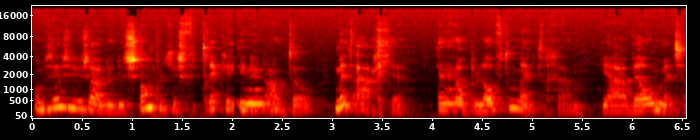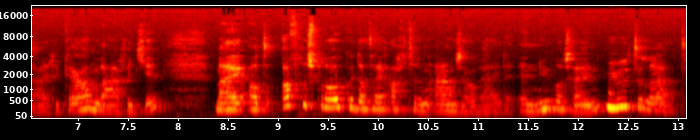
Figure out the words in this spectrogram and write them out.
Om zes uur zouden de stampertjes vertrekken in hun auto met Aagje. En hij had beloofd om mee te gaan. Ja, wel met zijn eigen kraanwagentje. Maar hij had afgesproken dat hij achter hen aan zou rijden. En nu was hij een uur te laat.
